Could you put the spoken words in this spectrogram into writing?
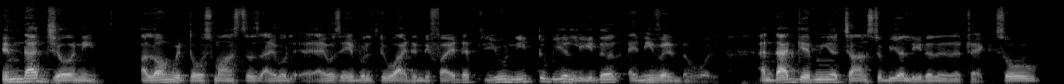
in that journey along with toastmasters i will i was able to identify that you need to be a leader anywhere in the world. And that gave me a chance to be a leader in a trek. So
